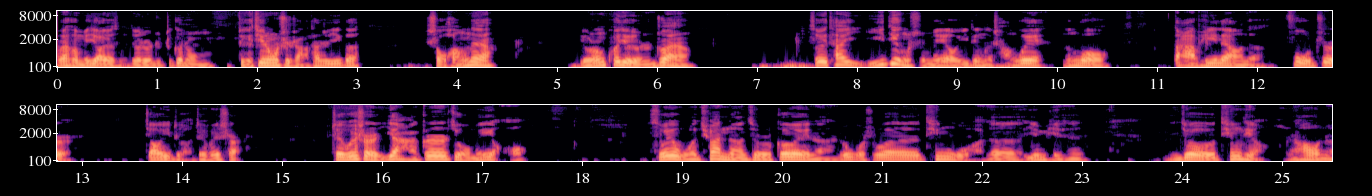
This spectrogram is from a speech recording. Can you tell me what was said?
外汇没交易所，就是这各种这个金融市场，它是一个守恒的呀，有人亏就有人赚啊，所以它一定是没有一定的常规，能够大批量的复制交易者这回事儿，这回事儿压根儿就没有。所以我劝呢，就是各位呢，如果说听我的音频，你就听听，然后呢，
